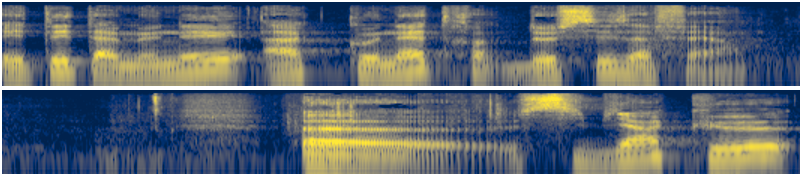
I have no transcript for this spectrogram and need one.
étaient amenées à connaître de ces affaires. Euh, si bien que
